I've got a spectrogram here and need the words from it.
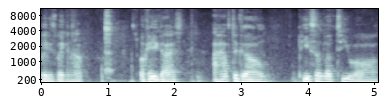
baby's waking up. Okay, you guys, I have to go. Peace and love to you all.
